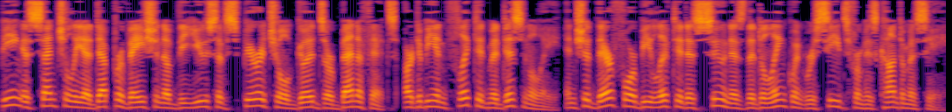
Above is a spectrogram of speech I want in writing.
being essentially a deprivation of the use of spiritual goods or benefits, are to be inflicted medicinally, and should therefore be lifted as soon as the delinquent recedes from his contumacy.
